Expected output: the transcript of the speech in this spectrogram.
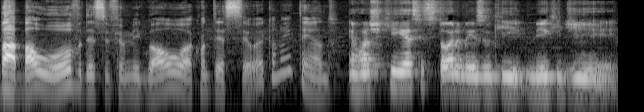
babar o ovo desse filme igual aconteceu é que eu não entendo. Eu acho que essa história mesmo que meio que de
